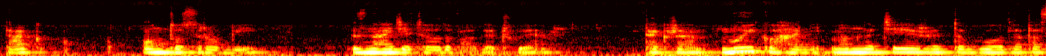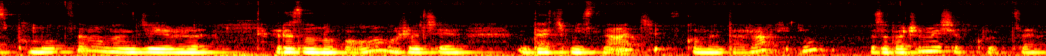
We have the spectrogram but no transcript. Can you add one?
tak, on to zrobi, znajdzie tę odwagę, czuję. Także, moi kochani, mam nadzieję, że to było dla Was pomocne, mam nadzieję, że rezonowało. Możecie dać mi znać w komentarzach i zobaczymy się wkrótce.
